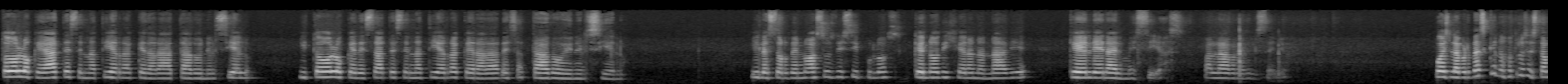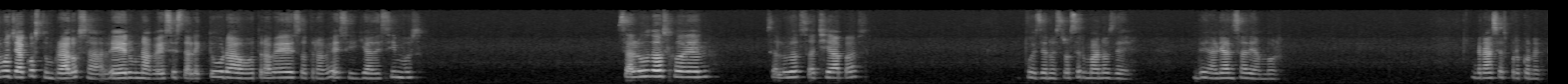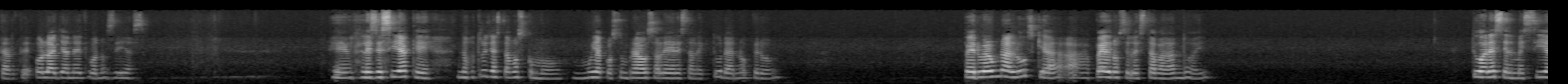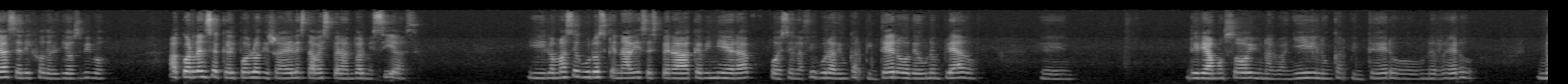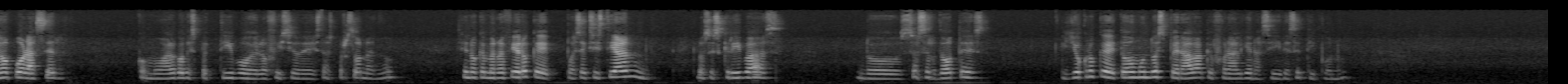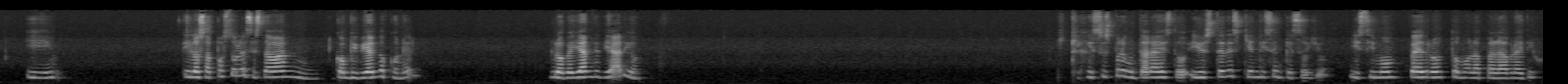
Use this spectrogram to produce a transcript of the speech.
Todo lo que ates en la tierra quedará atado en el cielo, y todo lo que desates en la tierra quedará desatado en el cielo. Y les ordenó a sus discípulos que no dijeran a nadie que él era el Mesías. Palabra del Señor. Pues la verdad es que nosotros estamos ya acostumbrados a leer una vez esta lectura, otra vez, otra vez, y ya decimos, Saludos, Joel. Saludos a Chiapas. Pues de nuestros hermanos de, de Alianza de Amor. Gracias por conectarte. Hola, Janet. Buenos días. Eh, les decía que nosotros ya estamos como muy acostumbrados a leer esta lectura, ¿no? Pero, pero era una luz que a, a Pedro se le estaba dando ahí. Tú eres el Mesías, el Hijo del Dios vivo. Acuérdense que el pueblo de Israel estaba esperando al Mesías. Y lo más seguro es que nadie se esperaba que viniera, pues en la figura de un carpintero o de un empleado. Eh, diríamos hoy un albañil, un carpintero, un herrero, no por hacer como algo despectivo el oficio de estas personas, ¿no? Sino que me refiero que pues existían los escribas, los sacerdotes, y yo creo que todo el mundo esperaba que fuera alguien así, de ese tipo, ¿no? Y, y los apóstoles estaban conviviendo con él, lo veían de diario. Y que Jesús preguntara esto, ¿y ustedes quién dicen que soy yo? Y Simón Pedro tomó la palabra y dijo,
